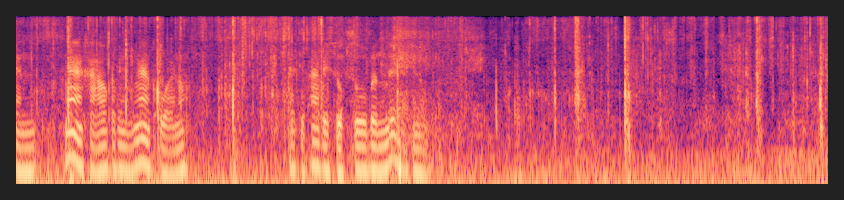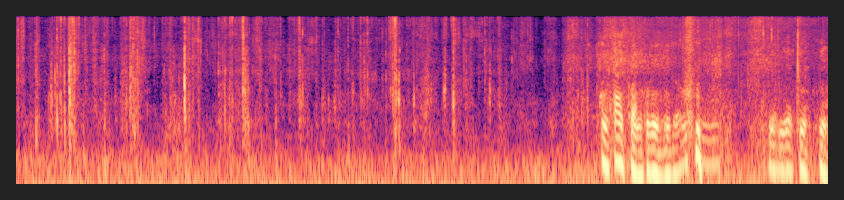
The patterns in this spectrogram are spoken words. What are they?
อันง่าขาวกับเป็นง่าขัวเนาะแต่สิพาไปสุบซูเบิงเลยครับพี่น้องข้างใต้ก่อนก็มีเยอะ เยอะเยอะนี่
